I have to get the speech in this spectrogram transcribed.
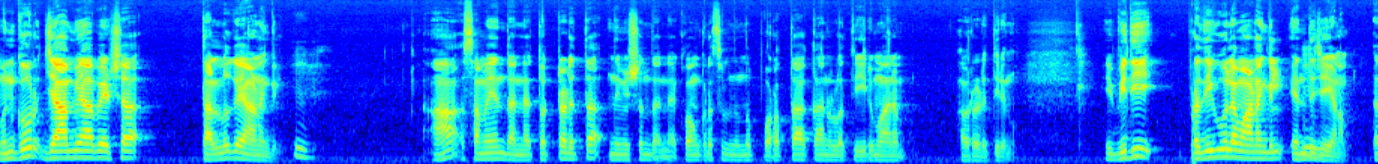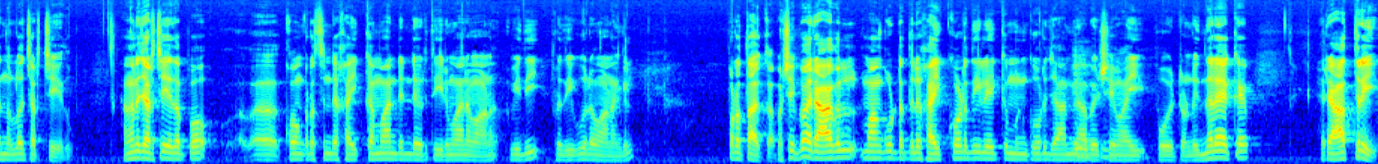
മുൻകൂർ ജാമ്യാപേക്ഷ തള്ളുകയാണെങ്കിൽ ആ സമയം തന്നെ തൊട്ടടുത്ത നിമിഷം തന്നെ കോൺഗ്രസിൽ നിന്ന് പുറത്താക്കാനുള്ള തീരുമാനം അവർ എടുത്തിരുന്നു. ഈ വിധി പ്രതികൂലമാണെങ്കിൽ എന്ത് ചെയ്യണം എന്നുള്ളത് ചർച്ച ചെയ്തു. അങ്ങനെ ചർച്ച ചെയ്തപ്പോൾ കോൺഗ്രസിന്റെ ഹൈക്കമാൻഡിന്റെ ഒരു തീരുമാനമാണ് വിധി പ്രതികൂലമാണെങ്കിൽ പുറത്താക്കുക. പക്ഷേ ഇപ്പോൾ രാഹുൽ മാങ്കൂട്ടത്തിൽ ഹൈക്കോടതിയിലേക്ക് മുൻകൂർ ജാമ്യാപേക്ഷയുമായി പോയിട്ടുണ്ട്. ഇന്നലെയൊക്കെ രാത്രി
